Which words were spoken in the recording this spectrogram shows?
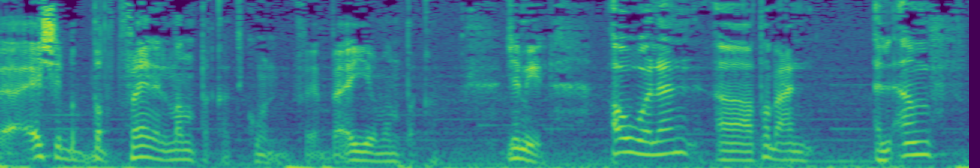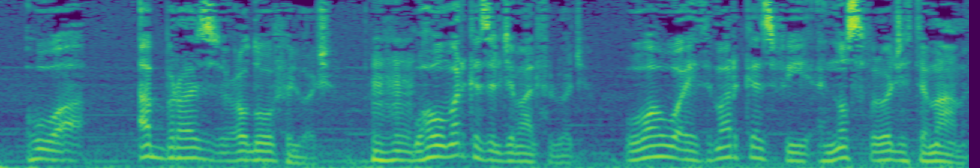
إيش بالضبط فين المنطقة تكون؟ في بأي منطقة؟ جميل. اولا آه طبعا الأنف هو أبرز عضو في الوجه وهو مركز الجمال في الوجه وهو يتمركز في النصف الوجه تماما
